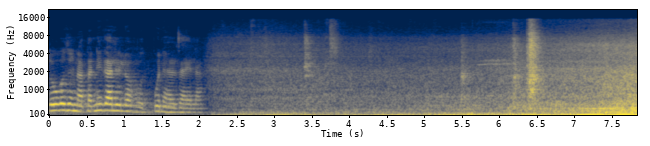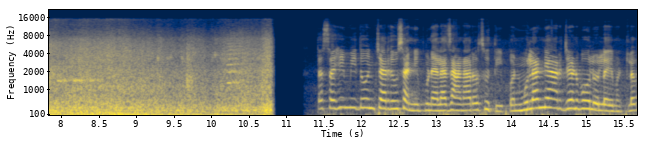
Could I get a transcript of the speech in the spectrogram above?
दोघंजण आता निघालेलो आहोत पुण्याला जायला. तसंही मी दोन चार दिवसांनी पुण्याला जाणारच होती पण मुलांनी अर्जंट बोलवलं आहे म्हटलं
